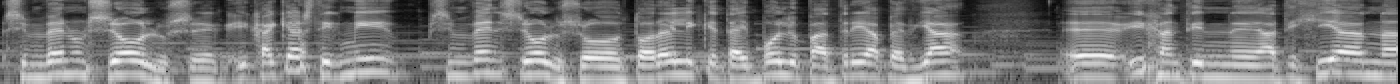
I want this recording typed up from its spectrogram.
συμβαίνουν σε όλους. Ε, η κακιά στιγμή συμβαίνει σε όλους. Ο Τορέλη και τα υπόλοιπα τρία παιδιά ε, είχαν την ε, ατυχία να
